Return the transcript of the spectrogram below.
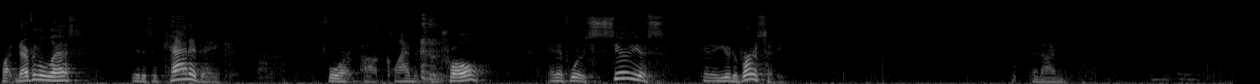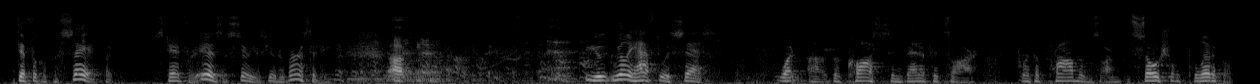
But nevertheless, it is a candidate for uh, climate control. And if we're serious in a university, and I'm difficult to say it, but Stanford is a serious university, uh, you really have to assess what uh, the costs and benefits are, what the problems are, social, political,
